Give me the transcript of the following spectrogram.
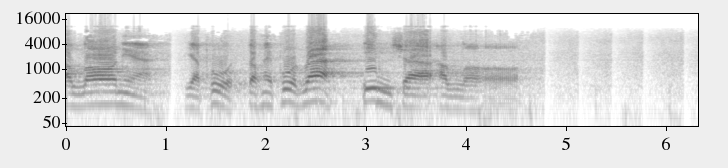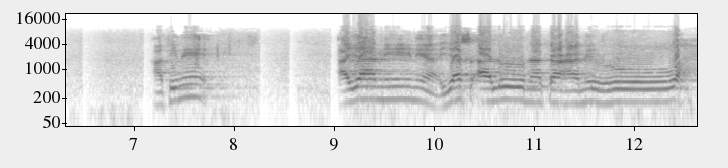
อัลลอฮ์เนี่ย อย่าพูด ต้องให้พูดว่า อินชาอัลลอฮ์อาทีนี้อายานี้เนี่ยยัสอาลูนากาอานิรูห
